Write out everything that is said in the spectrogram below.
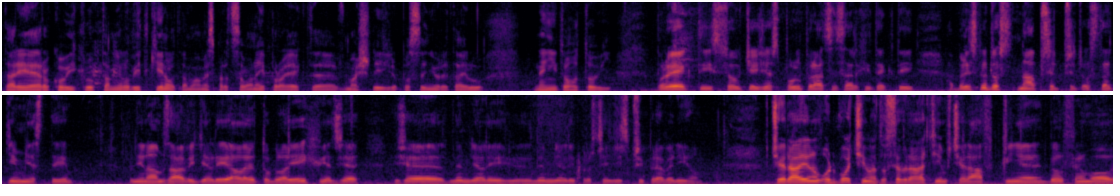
Tady je rokový klub, tam mělo být kino, tam máme zpracovaný projekt eh, v Mašlích do posledního detailu, není to hotový. Projekty, soutěže, spolupráce s architekty a byli jsme dost napřed před ostatními městy. Oni nám záviděli, ale to byla jejich věc, že, že neměli, neměli prostě nic připraveného. Včera jenom odbočím a to se vrátím. Včera v kině byl film o,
